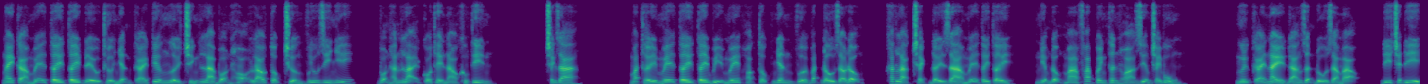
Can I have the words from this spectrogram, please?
Ngay cả mễ tây tây đều thừa nhận cái tiêu người chính là bọn họ lao tộc trưởng vưu di nhĩ, bọn hắn lại có thể nào không tin? Tránh ra mắt thấy mễ tây tây bị mê hoặc tộc nhân vừa bắt đầu dao động, khắc lạc trạch đẩy ra mễ tây tây, niệm động ma pháp quanh thân hỏa diễm cháy bùng. Ngươi cái này đáng giận đồ giả mạo, đi chết đi.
